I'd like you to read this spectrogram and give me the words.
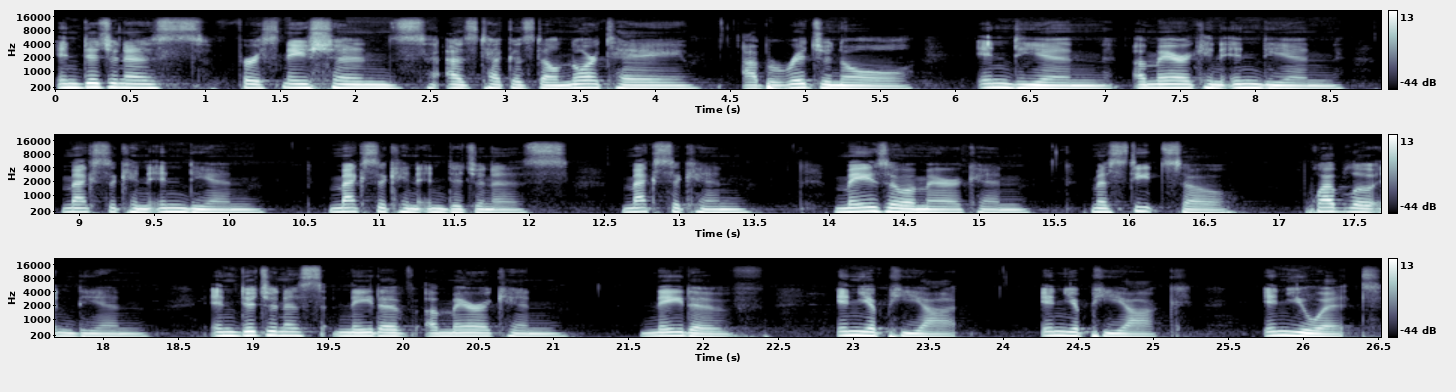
Indigenous First Nations, Aztecas del Norte, Aboriginal, Indian, American Indian, Mexican Indian, Mexican Indigenous, Mexican, Mesoamerican, Mestizo, Pueblo Indian, Indigenous Native American, Native, Iñupiat, Iñupiaq, Inuit,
